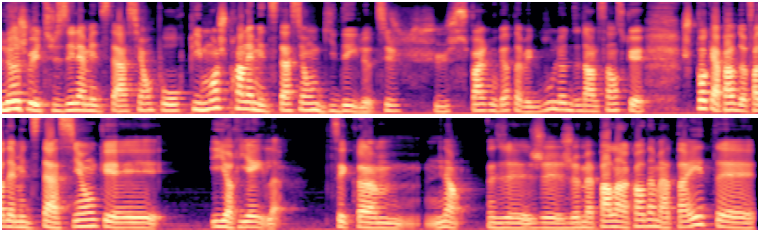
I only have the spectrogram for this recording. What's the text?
Là, je vais utiliser la méditation pour... Puis moi, je prends la méditation guidée, là. Tu sais, je suis super ouverte avec vous, là, dans le sens que je suis pas capable de faire de la méditation que il y a rien, là. C'est comme, non. Je, je, me parle encore dans ma tête, euh,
